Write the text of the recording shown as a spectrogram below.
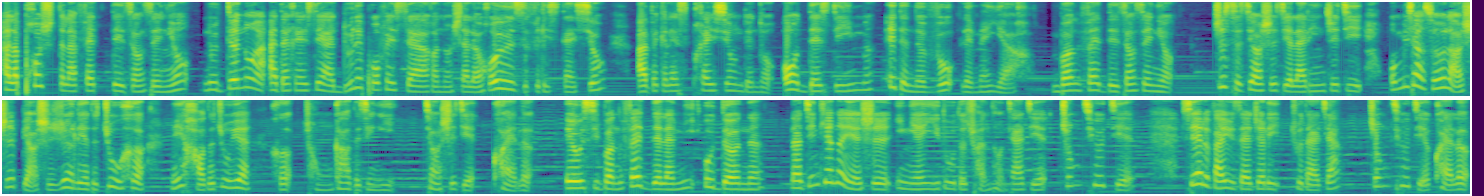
À l'approche de la fête des enseignants, nous tenons à adresser à tous les professeurs nos chaleureuses félicitations avec l'expression de nos hautes estimes et de nos vœux les meilleurs. Bonne fête des enseignants！值此教师节来临之际，我们向所有老师表示热烈的祝贺、美好的祝愿和崇高的敬意。教师节快乐！Et aussi bonne fête de la mi-automne！那今天呢，也是一年一度的传统佳节——中秋节。谢谢的法语在这里，祝大家。 中秋节快乐，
